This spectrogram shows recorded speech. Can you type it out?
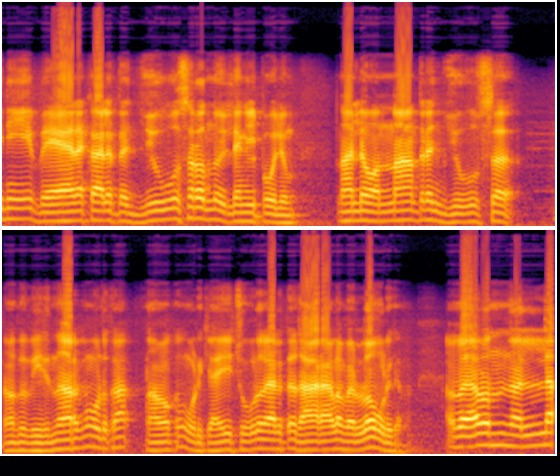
ഇനി വേനൽക്കാലത്ത് ജ്യൂസറൊന്നും ഇല്ലെങ്കിൽ പോലും നല്ല ഒന്നാന്തരം ജ്യൂസ് നമുക്ക് വിരുന്നുകാർക്കും കൊടുക്കാം നമുക്കും കുടിക്കാം. ഈ ചൂട് കാലത്ത് ധാരാളം വെള്ളവും കുടിക്കണം. വേറൊന്ന് നല്ല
